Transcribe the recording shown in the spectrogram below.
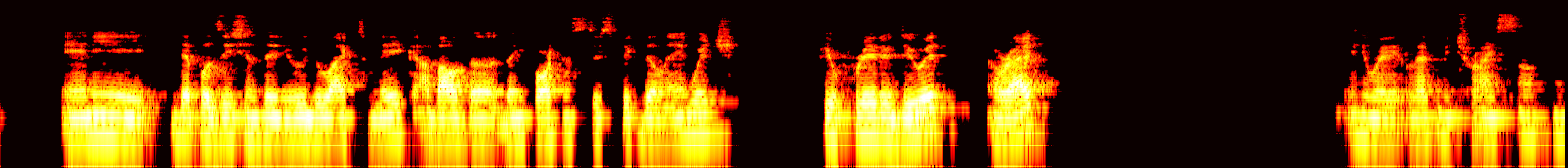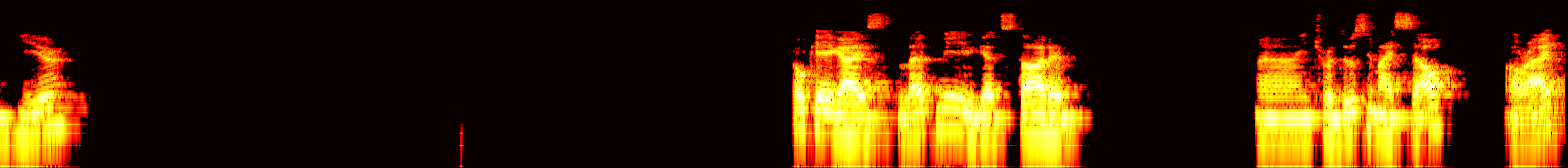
any depositions that you would like to make about the the importance to speak the language, feel free to do it. All right. Anyway, let me try something here. Okay guys, let me get started uh, introducing myself, alright?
